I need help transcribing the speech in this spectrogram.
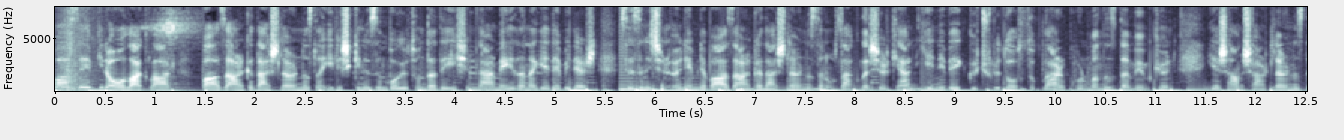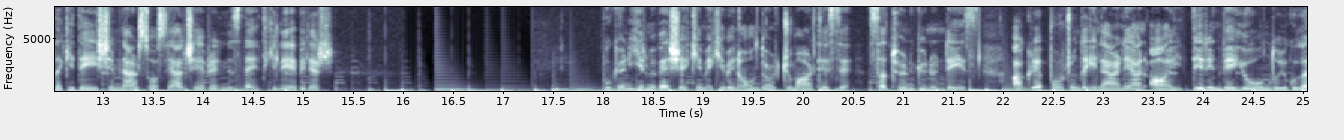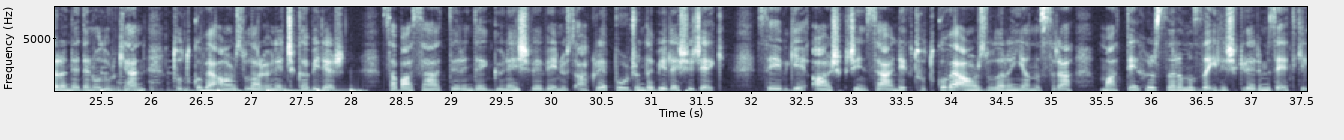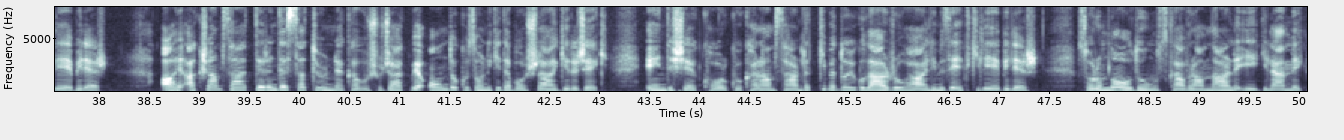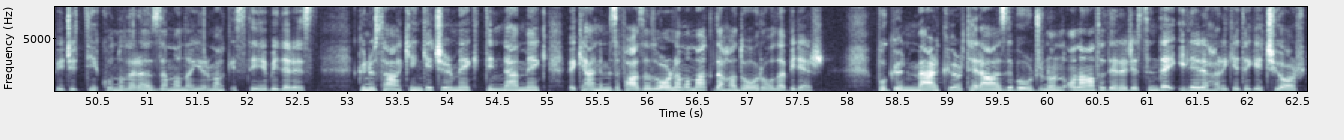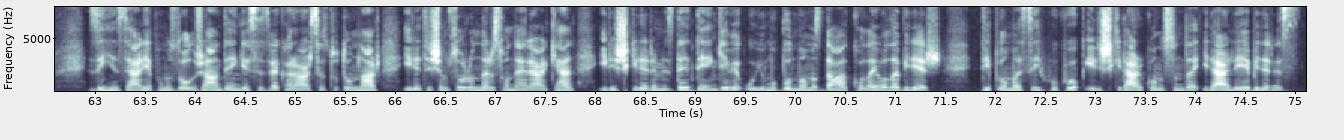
Merhaba sevgili oğlaklar. Bazı arkadaşlarınızla ilişkinizin boyutunda değişimler meydana gelebilir. Sizin için önemli bazı arkadaşlarınızdan uzaklaşırken yeni ve güçlü dostluklar kurmanız da mümkün. Yaşam şartlarınızdaki değişimler sosyal çevrenizi de etkileyebilir. Bugün 25 Ekim 2014 Cumartesi, Satürn günündeyiz. Akrep burcunda ilerleyen ay, derin ve yoğun duygulara neden olurken tutku ve arzular öne çıkabilir. Sabah saatlerinde Güneş ve Venüs Akrep burcunda birleşecek. Sevgi, aşk, cinsellik, tutku ve arzuların yanı sıra maddi hırslarımızla ilişkilerimizi etkileyebilir. Ay akşam saatlerinde Satürn'e kavuşacak ve 19-12'de boşluğa girecek. Endişe, korku, karamsarlık gibi duygular ruh halimizi etkileyebilir. Sorumlu olduğumuz kavramlarla ilgilenmek ve ciddi konulara zaman ayırmak isteyebiliriz. Günü sakin geçirmek, dinlenmek ve kendimizi fazla zorlamamak daha doğru olabilir. Bugün Merkür terazi burcunun 16 derecesinde ileri harekete geçiyor. Zihinsel yapımızda oluşan dengesiz ve kararsız tutumlar, iletişim sorunları sona ererken ilişkilerimizde denge ve uyumu bulmamız daha kolay olabilir. Diplomasi, hukuk, ilişkiler konusunda ilerleyebiliriz.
